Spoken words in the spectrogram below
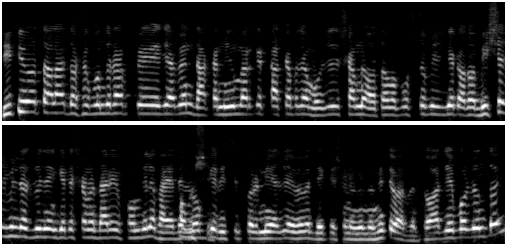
দ্বিতীয় তলায়। দর্শক বন্ধুরা পেয়ে যাবেন ঢাকা নিউ মার্কেট কাঁচা বাজার মসজিদের সামনে অথবা পোস্ট অফিস গেট অথবা বিশ্বাস বিল্ডার্স বিল্ডিং গেটের সামনে দাঁড়িয়ে ফোন দিলে ভাইয়াদের লোককে রিসিভ করে নিয়ে আসবে এভাবে দেখে শুনে কিন্তু নিতে পারবেন। তো আজ এই পর্যন্তই।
